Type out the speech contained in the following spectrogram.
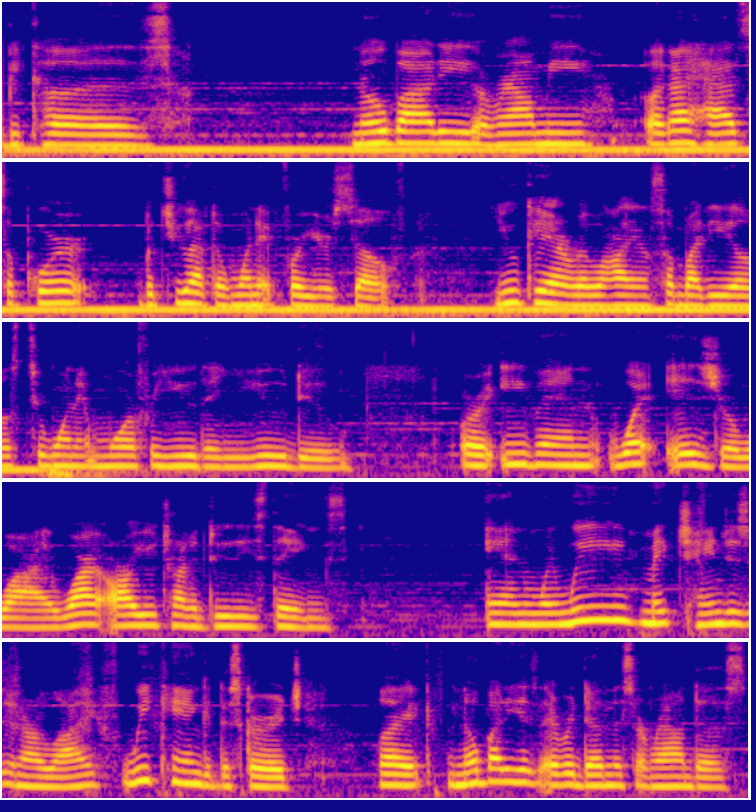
because nobody around me, like I had support, but you have to want it for yourself. You can't rely on somebody else to want it more for you than you do. Or even, what is your why? Why are you trying to do these things? And when we make changes in our life, we can get discouraged. Like, nobody has ever done this around us,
